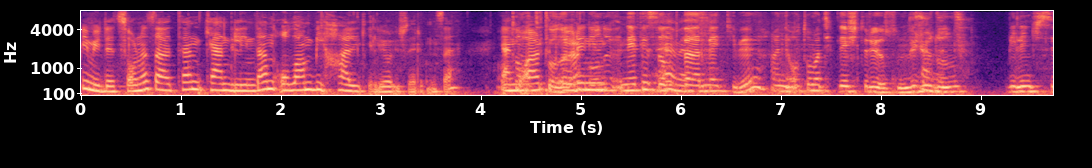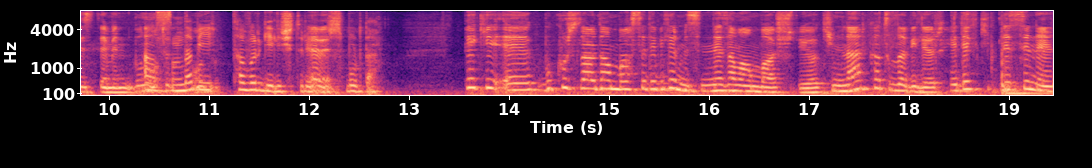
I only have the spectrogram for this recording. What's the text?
Bir müddet sonra zaten kendiliğinden olan bir hal geliyor üzerimize. Yani otomatik artık olarak öğrenim- onu nefes alıp Evet. vermek gibi hani otomatikleştiriyorsun vücudun, Evet. bilinç sistemin. Bunu Aslında otot- bir tavır geliştiriyoruz Evet. burada. Peki e, bu kurslardan bahsedebilir misin? Ne zaman başlıyor? Kimler katılabilir? Hedef kitlesi ne?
